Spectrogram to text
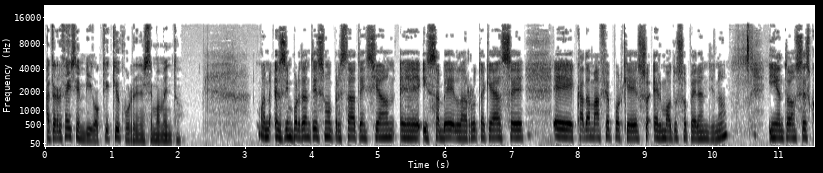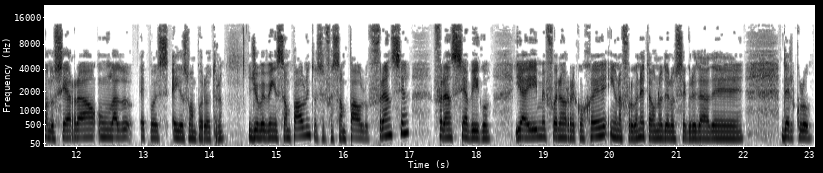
aterrizáis en Vigo, ¿qué, qué ocurre en ese momento? Bueno, es importantísimo prestar atención eh, y saber la ruta que hace eh, cada mafia porque es el modus operandi, ¿no? Y entonces cuando cierra un lado, eh, pues ellos van por otro. Yo viví en São Paulo, entonces fue São Paulo, Francia, Francia, Vigo. Y ahí me fueron a recoger en una furgoneta uno de los seguridad del club.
